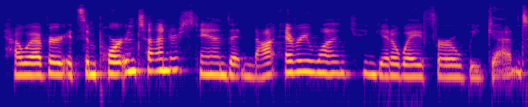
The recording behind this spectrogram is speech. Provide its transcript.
However, it's important to understand that not everyone can get away for a weekend,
